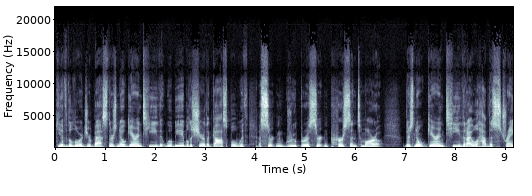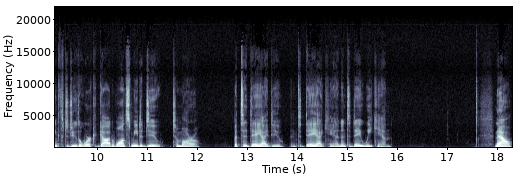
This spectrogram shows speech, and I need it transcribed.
give the Lord your best. There's no guarantee that we'll be able to share the gospel with a certain group or a certain person tomorrow. There's no guarantee that I will have the strength to do the work God wants me to do tomorrow. But today I do, and today I can, and today we can. Now,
